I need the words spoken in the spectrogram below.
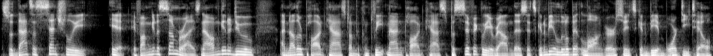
So that's essentially it. If I'm going to summarize, now I'm going to do another podcast on the Complete Man podcast specifically around this. It's going to be a little bit longer, so it's going to be in more detail.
